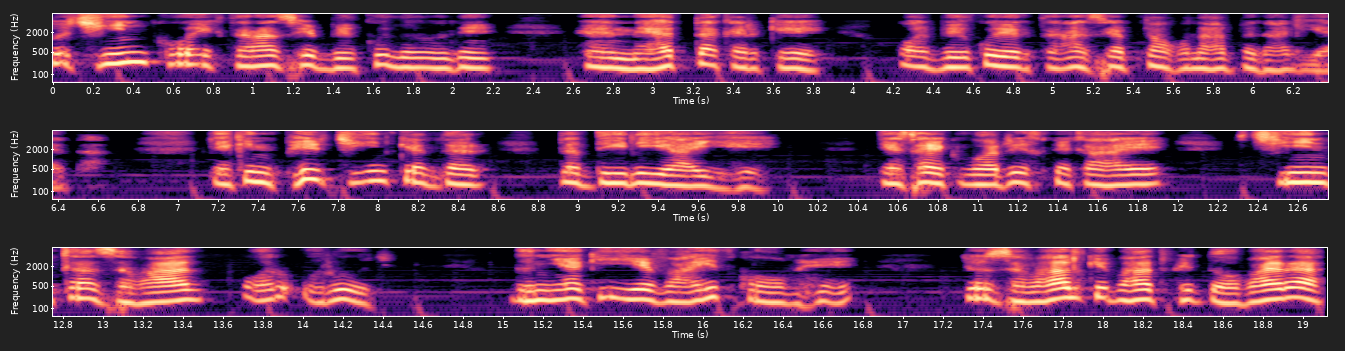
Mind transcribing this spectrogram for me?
तो चीन को एक तरह से बिल्कुल उन्होंने निहत्ता करके और बिल्कुल एक तरह से अपना गुलाम बना लिया था। लेकिन फिर चीन के अंदर तब्दीली आई है। जैसा एक मौरख ने कहा है, चीन का जवाल और उरूज, दुनिया की ये वाद कौम है, जो जवाल के बाद फिर दोबारा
